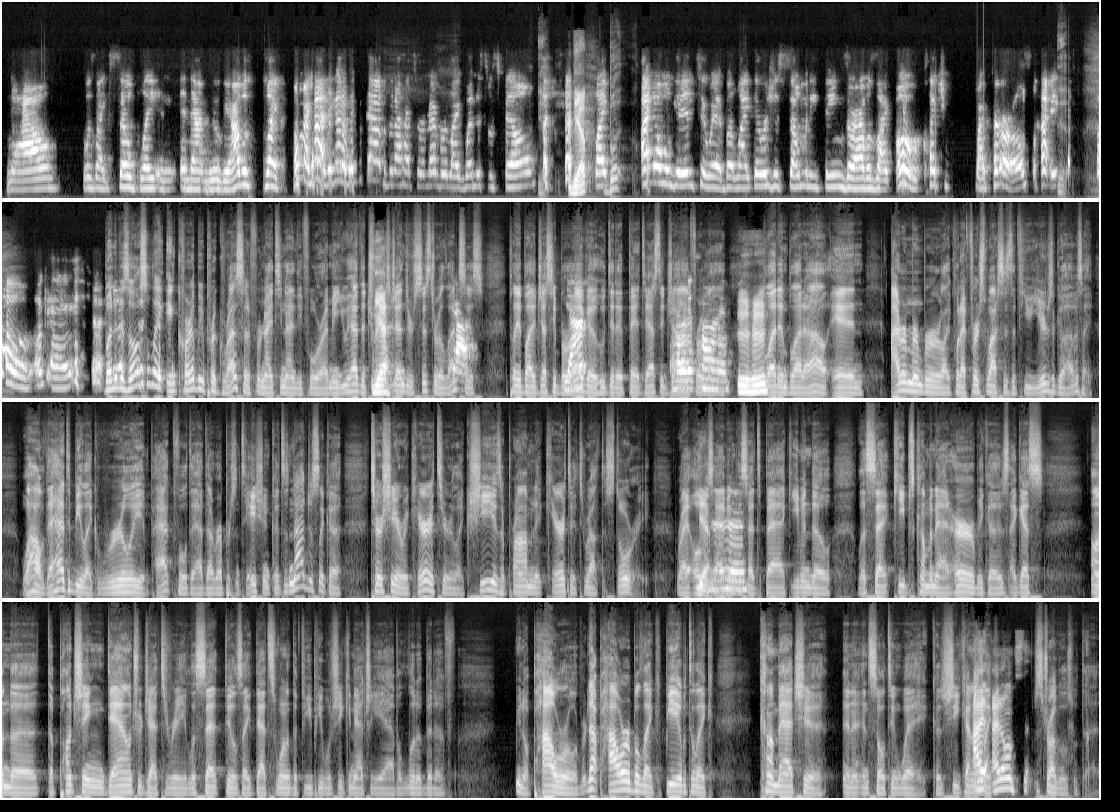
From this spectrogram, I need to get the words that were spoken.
now was like so blatant in that movie. I was like, oh my god, they got away with that, but then I had to remember like when this was filmed. Yep. Like But I know we'll get into it, but like there was just so many things where I was like, oh, clutch my pearls. Like, Yeah. oh, okay. but it was also like incredibly progressive for 1994. I mean, you had the Yeah. transgender sister Alexis, played by Jesse Borrego, who did a fantastic job his from uh. Mm-hmm. Blood In Blood Out. And I remember, like, when I first watched this a few years ago, I was like, wow, that had to be like really impactful to have that representation because it's not just like a tertiary character. Like, she is a prominent character throughout the story, right? Always Yeah. having Mhm. Lisette's back, even though Lisette keeps coming at her because I guess on the the punching down trajectory, Lisette feels like that's one of the few people she can actually have a little bit of, you know, power over. Not power, but like be able to like come at you in an insulting way because she kind of I, like I don't. struggles with that.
